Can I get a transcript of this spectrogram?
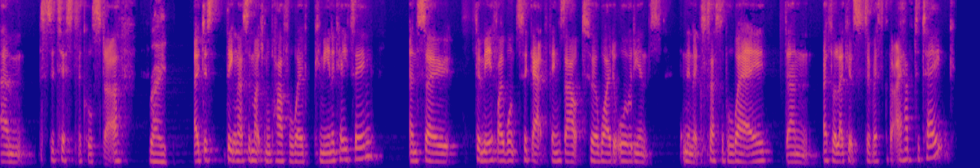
um, statistical stuff. Right. I just think that's a much more powerful way of communicating. And so for me, if I want to get things out to a wider audience, in an accessible way, then I feel like it's a risk that I have to take.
